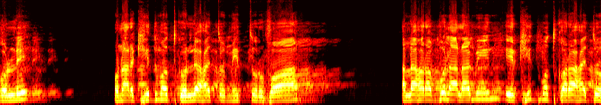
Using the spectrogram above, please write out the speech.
করলে, ওনার খিদমত করলে হয়তো মৃত্যুর পর আল্লাহ রাব্বুল আলামিন এর খিদমত করা হয়তো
